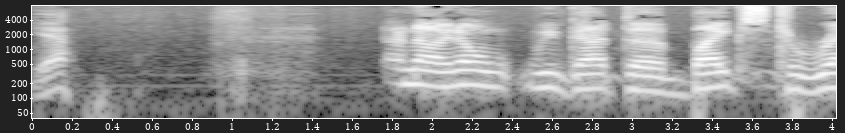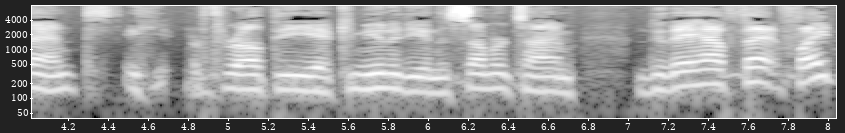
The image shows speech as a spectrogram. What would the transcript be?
yeah. Uh, Now I know we've got uh, bikes to rent throughout the uh, community in the summertime. Do they have fat fight,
